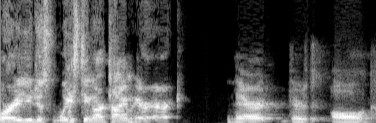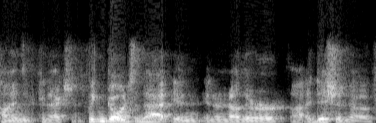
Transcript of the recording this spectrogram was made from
or are you just wasting our time here, Eric? There, there's all kinds of connections. We can go into that in in another uh, edition of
